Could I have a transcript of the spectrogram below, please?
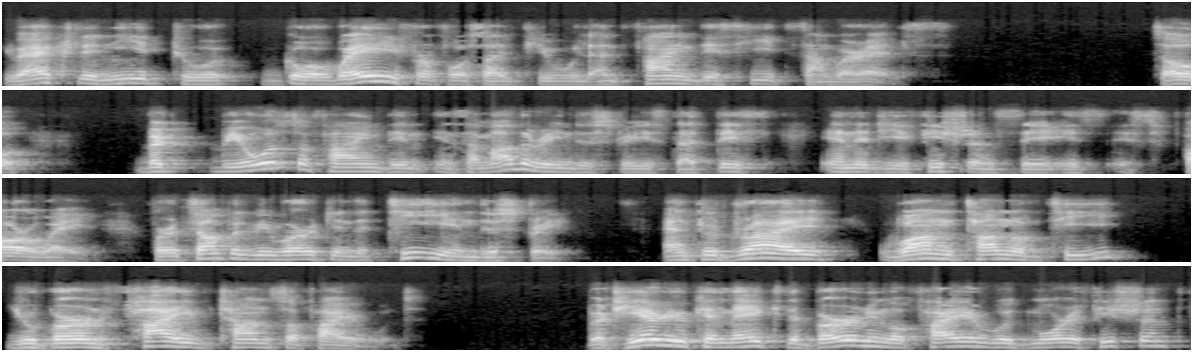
you actually need to go away from fossil fuel and find this heat somewhere else. So, but we also find in, in some other industries that this energy efficiency is, is far away. For example, we work in the tea industry, and to dry one ton of tea, you burn five tons of firewood. But here you can make the burning of firewood more efficient,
